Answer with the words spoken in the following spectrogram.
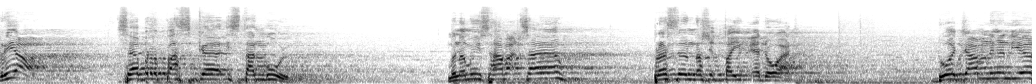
Riyadh saya berlepas ke Istanbul. Menemui sahabat saya Presiden Rashid Tayyip Erdogan. Dua jam dengan dia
